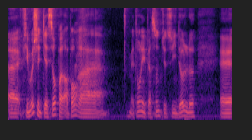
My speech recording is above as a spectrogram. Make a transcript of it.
Euh, puis moi, j'ai une question par rapport à, mettons, les personnes que tu idoles, là. Euh,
